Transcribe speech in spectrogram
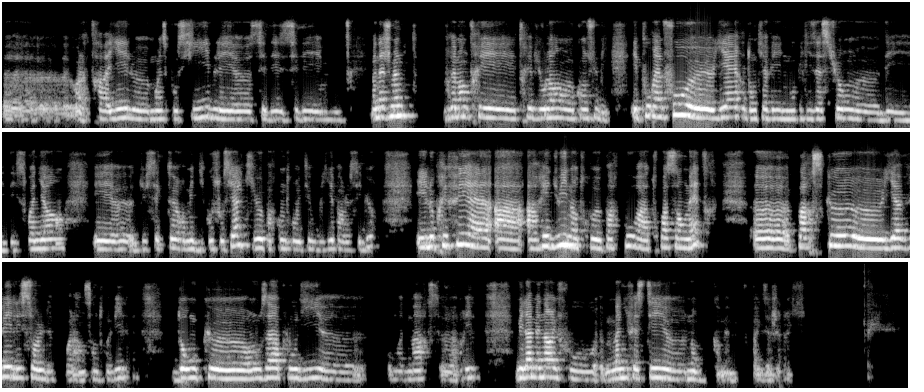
voilà, travailler le moins possible. Et c'est des, des managements vraiment très, très violents euh, qu'on subit. Et pour info, euh, hier, donc, il y avait une mobilisation euh, des, soignants et du secteur médico-social qui, eux, par contre, ont été oubliés par le Ségur. Et le préfet a, réduit notre parcours à 300 mètres parce qu'il il y avait les soldes voilà, en centre-ville. Donc, on nous a applaudi au mois de mars, avril. Mais là, maintenant, il faut manifester, non, quand même, il ne faut pas exagérer.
